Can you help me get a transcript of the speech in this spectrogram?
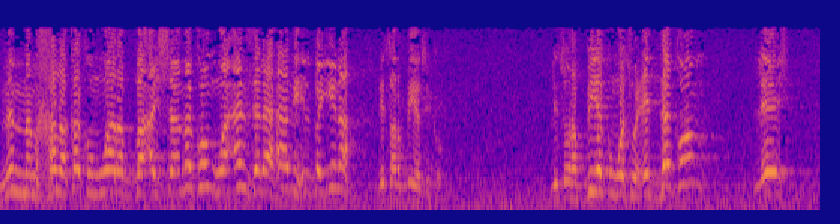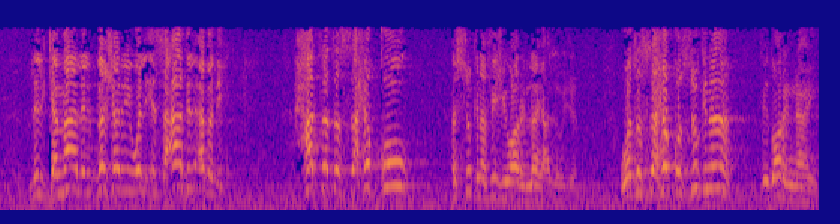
ممن خلقكم ورب أجسامكم وأنزل هذه البينة لتربيتكم. لتربيكم وتعدكم ليش؟ للكمال البشري والإسعاد الأبدي. حتى تستحقوا السكنة في جوار الله عز وجل. وتستحق السكنة في دار النعيم.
